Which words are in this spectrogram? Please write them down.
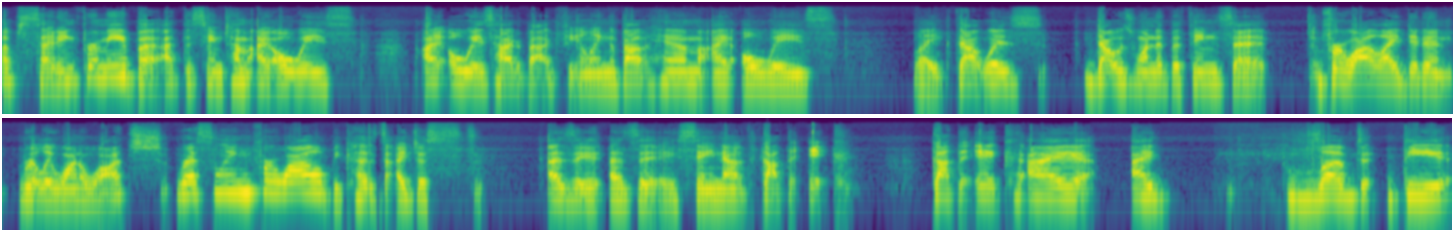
upsetting for me. But at the same time, I always I always had a bad feeling about him. I always like that was that was one of the things that for a while I didn't really want to watch wrestling for a while because I just as a as they say now got the ick. Got the ick. I I loved the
